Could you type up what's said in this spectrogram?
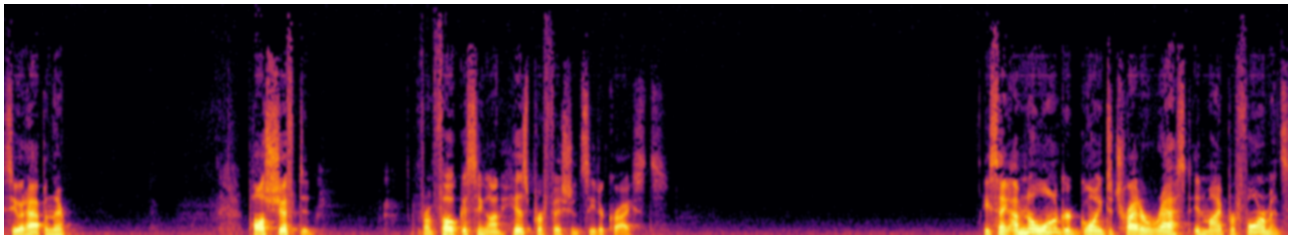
See what happened there? Paul shifted from focusing on his proficiency to Christ's. He's saying, I'm no longer going to try to rest in my performance.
